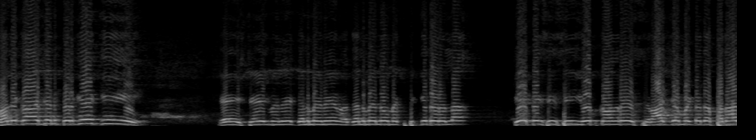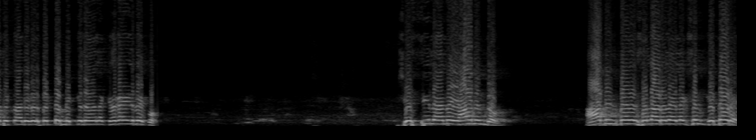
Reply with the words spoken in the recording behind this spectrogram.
मल्लिकार्जुन खड़गे की ಏ, ಸ್ಟೇಜ್ ಮೇಲೆ ಗನ್ಮೇನೆ ಗನ್ಮೇನು ಮತ್ತೆ ಮಿಕ್ಕಿದವರೆಲ್ಲ ಕೆಪಿಸಿಸಿ ಯೂತ್ ಕಾಂಗ್ರೆಸ್ ರಾಜ್ಯ ಮಟ್ಟದ ಪದಾಧಿಕಾರಿಗಳು ಬಿಟ್ಟು ಮೆಕ್ಕಿದವರೆಲ್ಲ ಕೆಳಗೆ ಇಳಬೇಕು. ಶಿಸ್ತಿಲ್ಲ ಅಂದ್ರೆ ಯಾವ ನಿಮ್ದು? ಆಫೀಸ್ ಬೇರೆಸ್ ಎಲ್ಲ ಅವರೆಲ್ಲ ಎಲೆಕ್ಷನ್ ಗೆದ್ದವ್ರೆ.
